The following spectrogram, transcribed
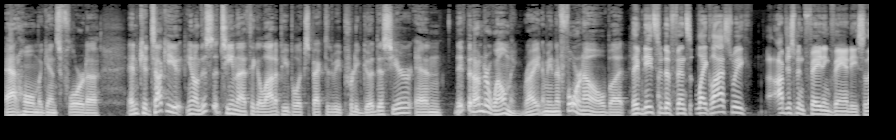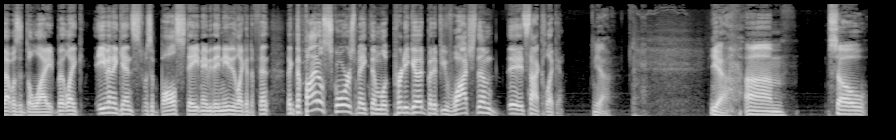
at home against Florida. And Kentucky, you know, this is a team that I think a lot of people expected to be pretty good this year, and they've been underwhelming, right? I mean, they're 4 0, but. they've need some defense. Like last week, I've just been fading Vandy, so that was a delight. But like even against was it Ball State, maybe they needed like a defense. Like the final scores make them look pretty good, but if you've watched them, it's not clicking. Yeah, yeah. Um, so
